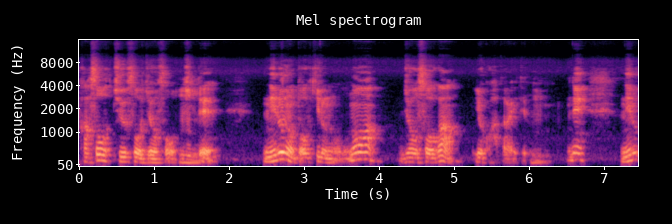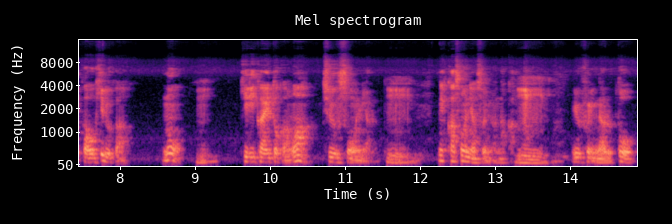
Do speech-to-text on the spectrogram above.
仮想、中層、上層ってって、寝るのと起きるののは上層がよく働いてる。うんで、寝るか起きるかのうん切り替えとかは中層にある。うんで、仮想にはそういうのはなかった。いうふうになると、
